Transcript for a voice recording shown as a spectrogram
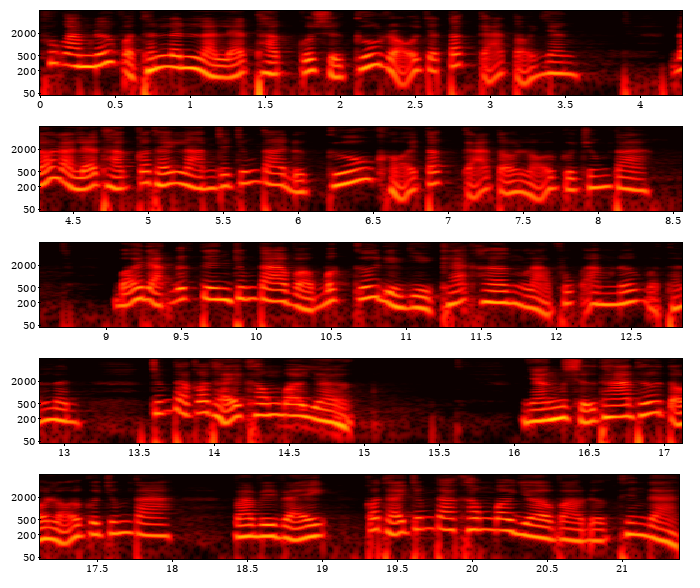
Phúc âm nước và thánh linh là lẽ thật của sự cứu rỗi cho tất cả tội nhân. Đó là lẽ thật có thể làm cho chúng ta được cứu khỏi tất cả tội lỗi của chúng ta. Bởi đặt đức tin chúng ta vào bất cứ điều gì khác hơn là phúc âm nước và thánh linh, chúng ta có thể không bao giờ nhận sự tha thứ tội lỗi của chúng ta và vì vậy, có thể chúng ta không bao giờ vào được thiên đàng.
